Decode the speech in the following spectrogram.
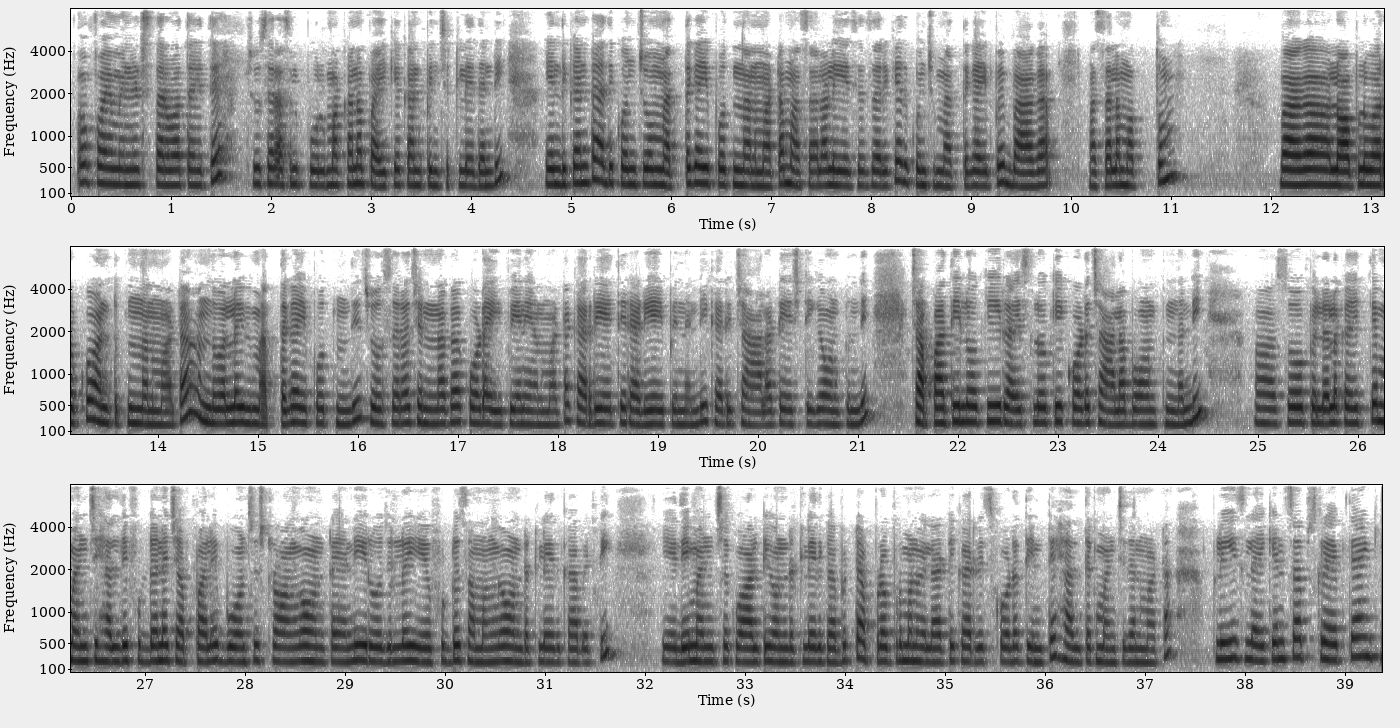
ఓ ఫైవ్ మినిట్స్ తర్వాత అయితే చూసారు అసలు పూల మక్కన పైకే కనిపించట్లేదండి. ఎందుకంటే అది కొంచెం మెత్తగా అయిపోతుంది అనమాట మసాలాలు వేసేసరికి అది కొంచెం మెత్తగా అయిపోయి బాగా మసాలా మొత్తం బాగా లోపల వరకు అంటుతుంది అనమాట అందువల్ల ఇవి మెత్తగా అయిపోతుంది. చూసారా చిన్నగా కూడా అయిపోయినాయి అనమాట కర్రీ అయితే రెడీ అయిపోయిందండి. కర్రీ చాలా టేస్టీగా ఉంటుంది. చపాతీలోకి రైస్లోకి కూడా చాలా బాగుంటుందండి. సో పిల్లలకైతే మంచి హెల్తీ ఫుడ్ అనే చెప్పాలి. బోన్స్ స్ట్రాంగ్గా ఉంటాయండి. ఈ రోజుల్లో ఏ ఫుడ్ సమంగా ఉండట్లేదు కాబట్టి ఏది మంచి క్వాలిటీ ఉండట్లేదు కాబట్టి అప్పుడప్పుడు మనం ఇలాంటి కర్రీస్ కూడా తింటే హెల్త్కి మంచిదనమాట please like and subscribe. Thank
